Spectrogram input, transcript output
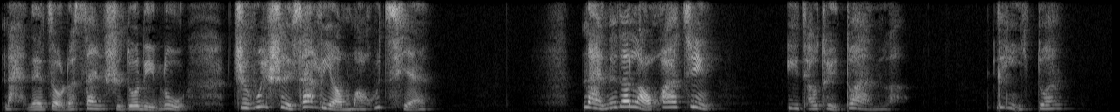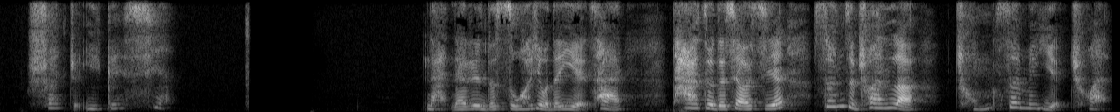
奶奶走了三十多里路，只为省下两毛钱。奶奶的老花镜，一条腿断了，另一端拴着一根线。奶奶认得所有的野菜，她做的小鞋，孙子穿了，重孙们也穿。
